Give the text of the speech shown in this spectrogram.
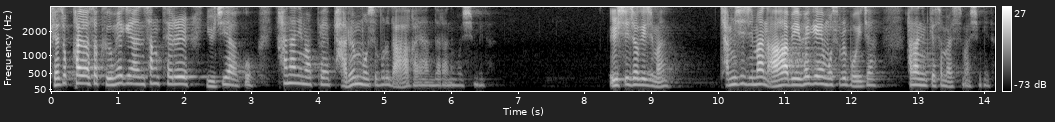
계속하여서 그 회개한 상태를 유지하고 하나님 앞에 바른 모습으로 나아가야 한다는 것입니다. 일시적이지만 잠시지만 아합이 회개의 모습을 보이자 하나님께서 말씀하십니다.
